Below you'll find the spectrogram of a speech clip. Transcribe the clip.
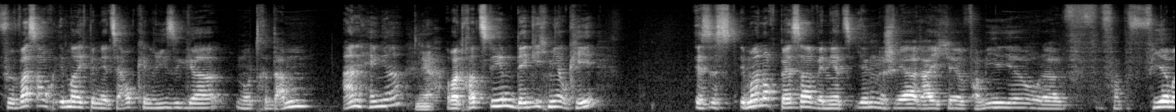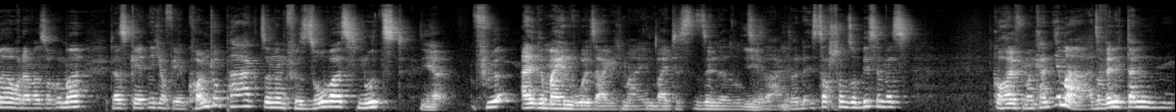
für was auch immer, ich bin jetzt ja auch kein riesiger Notre Dame-Anhänger, Ja. aber trotzdem denke ich mir, okay, es ist immer noch besser, wenn jetzt irgendeine schwerreiche Familie oder Firma oder was auch immer das Geld nicht auf ihr Konto parkt, sondern für sowas nutzt, Ja. für Allgemeinwohl, sage ich mal, im weitesten Sinne sozusagen. Ja. Also da ist doch schon so ein bisschen was geholfen. Man kann immer, also wenn ich dann,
